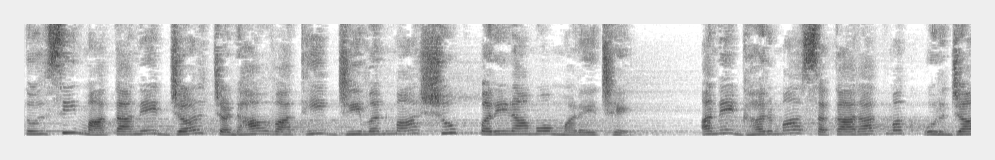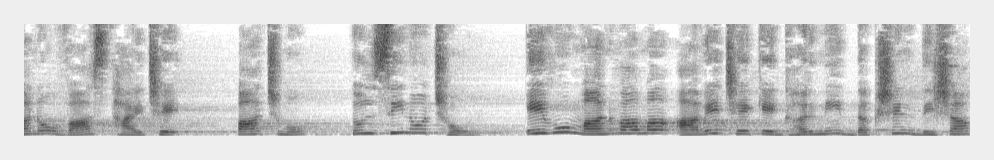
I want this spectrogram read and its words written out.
તુલસી માતાને જળ ચઢાવવાથી જીવનમાં શુભ પરિણામો મળે છે અને ઘરમાં સકારાત્મક ઉર્જાનો વાસ થાય છે. પાંચમો, તુલસીનો છોડ. એવું માનવામાં આવે છે કે ઘરની દક્ષિણ દિશા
